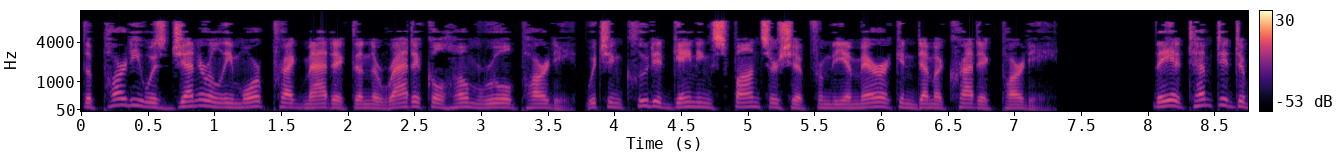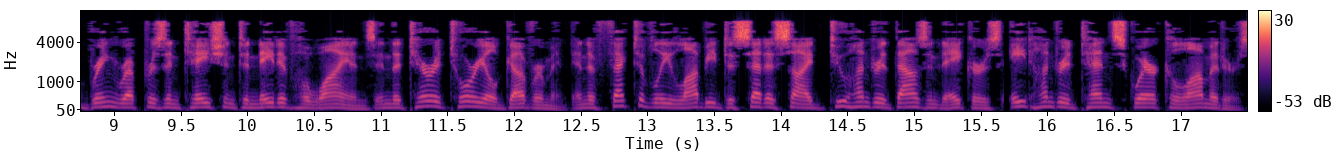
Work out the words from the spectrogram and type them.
The party was generally more pragmatic than the radical Home Rule Party, which included gaining sponsorship from the American Democratic Party. They attempted to bring representation to Native Hawaiians in the territorial government and effectively lobbied to set aside 200,000 acres 810 square kilometers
